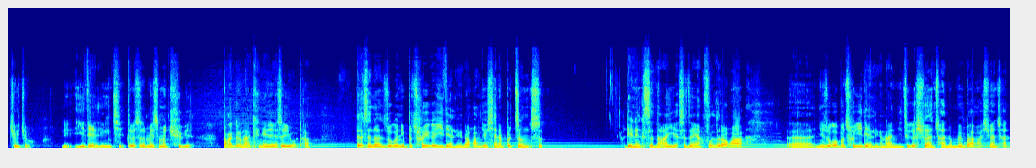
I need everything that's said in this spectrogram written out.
九九、零一点零几都是没什么区别，bug 呢肯定也是有的。但是呢，如果你不出一个一点零的话，就显得不正式。Linux 当然也是这样，否则的话，呃，你如果不出一点零呢，你这个宣传都没办法宣传。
